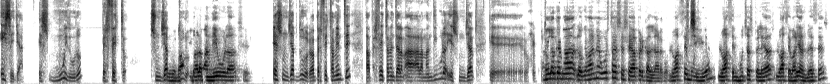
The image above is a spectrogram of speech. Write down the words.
Ese jab es muy duro, perfecto. Es un jab Y va, duro. y va a la mandíbula, sí. Es un jab duro que va perfectamente, va perfectamente a la, a- a la mandíbula y es un jab que lo A ejecuta. mí lo que más, lo que más me gusta es ese uppercut largo. Lo hace muy Sí. bien, lo hace en muchas peleas, lo hace varias veces.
